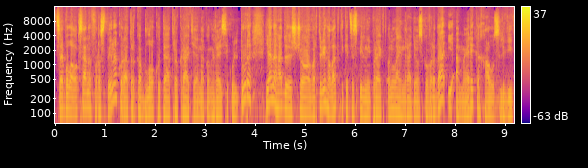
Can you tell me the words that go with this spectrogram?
Це була Оксана Форостина, кураторка блоку Театрократія на Конгресі культури. Я нагадую, що вартові галактики це спільний проект онлайн Радіо Сковорода і Америка Хаус Львів.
